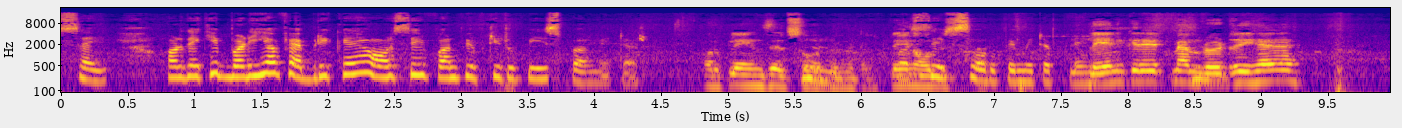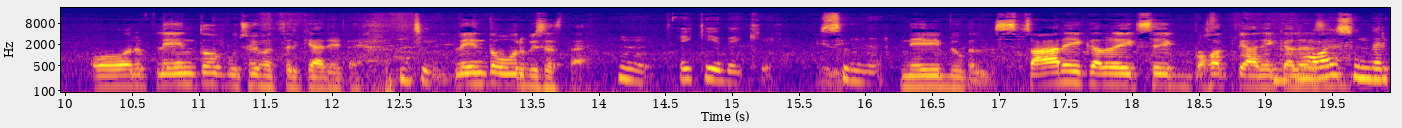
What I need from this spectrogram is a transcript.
सही। और देखिए बढ़िया फैब्रिक है और सिर्फ़ one fifty rupees per meter और प्लेन सिर्फ़ सौ रुपए मीटर प्लेन और सिर्फ़ सौ रुपए मीटर प्लेन प्लेन के रेट में एम्ब्रॉयडरी है और प्लेन तो पूछो ही मत फिर क्या रेट है। जी। प्लेन तो और भी सस्ता है। हम्म एक ये देखिए सुंदर। नेवी ब्लू कलर सारे कलर एक से एक बहुत प्यारे कलर बहुत सुंदर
